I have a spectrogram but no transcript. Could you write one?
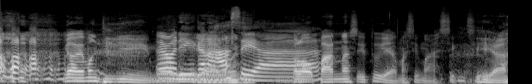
Enggak memang dingin. Memang dingin karena memang AC ya. Kalau panas itu ya masing-masing sih ya.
